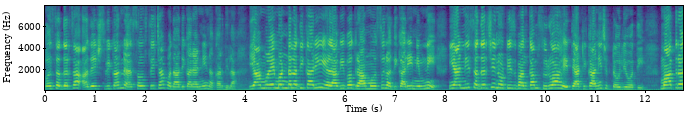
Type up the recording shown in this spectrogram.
पण सदरचा आदेश स्वीकारण्यास संस्थेच्या पदाधिकाऱ्यांनी नकार दिला. यामुळे मंडल अधिकारी येळावी व ग्राम महसूल अधिकारी निमणी यांनी सदरची नोटीस बांधकाम सुरू आहे त्या ठिकाणी चिकटवली होती. मात्र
